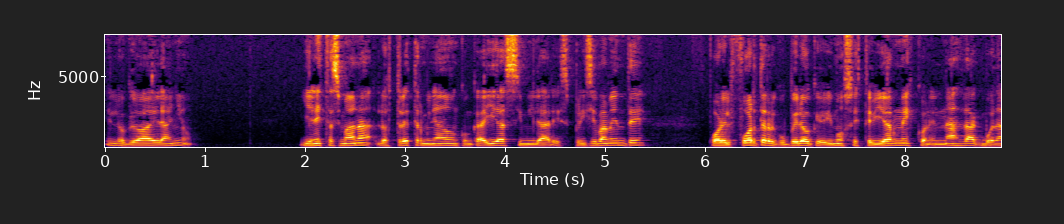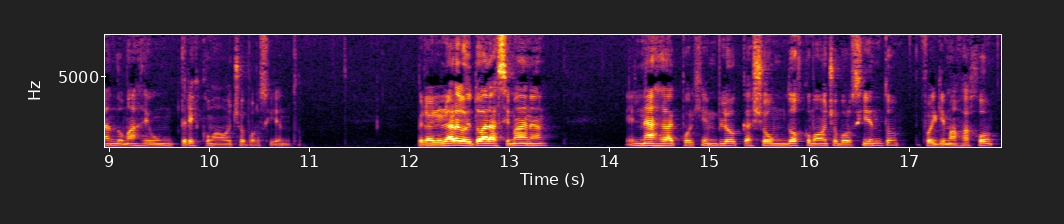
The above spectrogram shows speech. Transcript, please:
en lo que va del año. Y en esta semana los tres terminaron con caídas similares, principalmente por el fuerte recupero que vimos este viernes con el Nasdaq volando más de un 3,8%. Pero a lo largo de toda la semana el Nasdaq, por ejemplo, cayó un 2,8%, fue el que más bajó,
